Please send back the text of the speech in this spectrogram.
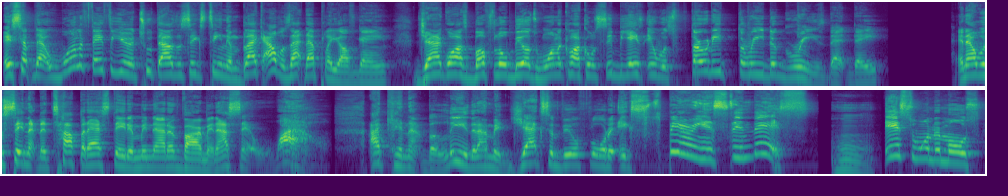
Except that one faithful year in 2016 in black, I was at that playoff game. Jaguars, Buffalo Bills, one o'clock on CBS. It was 33 degrees that day. And I was sitting at the top of that stadium in that environment. I said, wow, I cannot believe that I'm in Jacksonville, Florida, experiencing this. Hmm. It's one of the most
